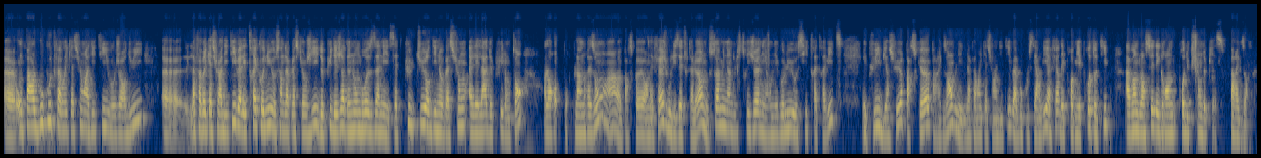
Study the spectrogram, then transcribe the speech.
on parle beaucoup de fabrication additive aujourd'hui. Euh, la fabrication additive, elle est très connue au sein de la plasturgie depuis déjà de nombreuses années. Cette culture d'innovation, elle est là depuis longtemps. Alors, pour plein de raisons, hein, parce qu'en effet, je vous le disais tout à l'heure, nous sommes une industrie jeune et on évolue aussi très, très vite. Et puis, bien sûr, parce que, par exemple, la fabrication additive a beaucoup servi à faire des premiers prototypes avant de lancer des grandes productions de pièces, par exemple.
